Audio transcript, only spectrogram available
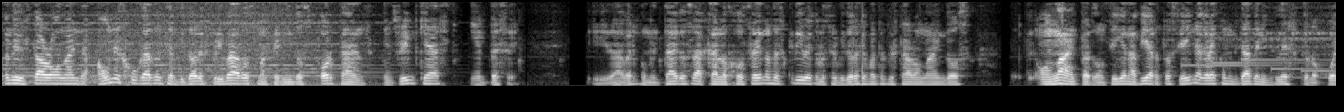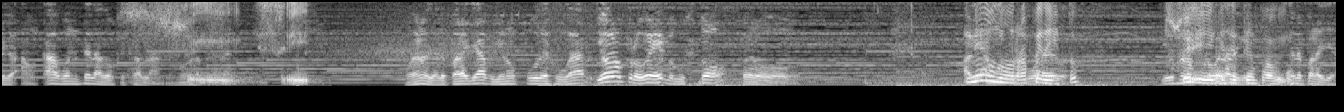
Phantasy Star Online aún es jugado en servidores privados mantenidos por fans en Dreamcast y en PC. Y a ver comentarios. A Carlos José nos escribe que los servidores de Phantasy Star Online 2 online, perdón, siguen abiertos y hay una gran comunidad en inglés que lo juega aún. Ah, bueno, de lado que está hablando. Sí, sí. Bueno, le para allá, pues yo no pude jugar. Yo lo probé, me gustó, pero. No, no, rapidito. sí, en ese tiempo para allá.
